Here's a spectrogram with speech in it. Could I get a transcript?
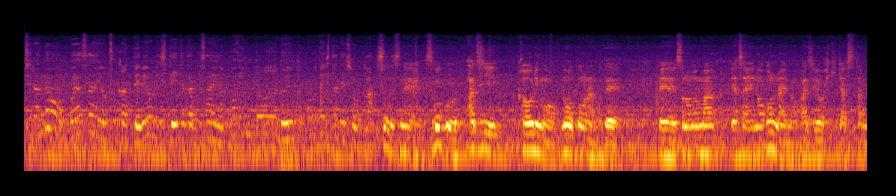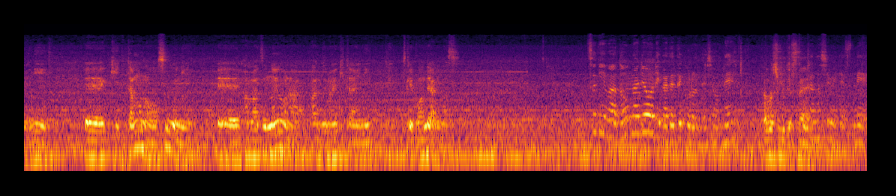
ちらのお野菜を使って料理していただく際のポイントはどういうところでしたでしょうか？そうですね。すごく味香りも濃厚なので、えーそのまま野菜の本来の味を引き出すために、えー切ったものをすぐに、えー甘酢のような感じの液体に漬け込んであります次はどんな料理が出てくるんでしょうね楽しみですね楽しみですね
